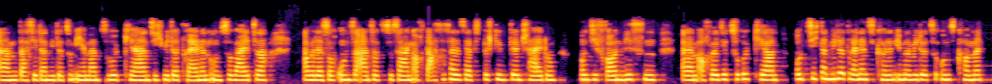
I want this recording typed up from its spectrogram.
ähm, dass sie dann wieder zum Ehemann zurückkehren, sich wieder trennen und so weiter. Aber das ist auch unser Ansatz zu sagen, auch das ist eine selbstbestimmte Entscheidung. Und die Frauen wissen, ähm, auch wenn sie zurückkehren und sich dann wieder trennen, sie können immer wieder zu uns kommen.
